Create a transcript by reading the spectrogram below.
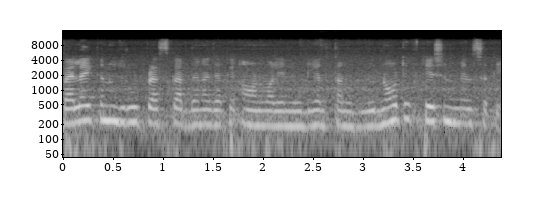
ਬੈਲ ਆਈਕਨ ਨੂੰ ਜਰੂਰ ਪ੍ਰੈਸ ਕਰ ਦੇਣਾ ਜਾਂ ਕਿ ਆਉਣ ਵਾਲੀਆਂ ਵੀਡੀਓਆਂ ਦੀ ਤੁਹਾਨੂੰ ਜ਼ਰੂਰ ਨੋਟੀਫਿਕੇਸ਼ਨ ਮਿਲ ਸਕੇ।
